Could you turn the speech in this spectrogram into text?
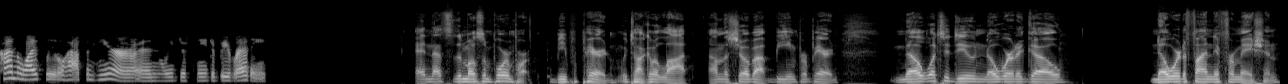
kind of likely it'll happen here, and we just need to be ready. And that's the most important part. Be prepared. We talk a lot on the show about being prepared. Know what to do, know where to go, know where to find information.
